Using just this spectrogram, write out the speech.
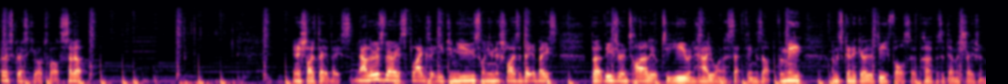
PostgreSQL 12 setup initialize database. Now there is various flags that you can use when you initialize a database but these are entirely up to you and how you want to set things up. For me, I'm just going to go the defaults for the purpose of demonstration.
